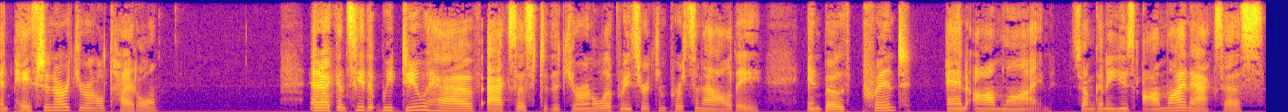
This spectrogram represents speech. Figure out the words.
and paste in our journal title and I can see that we do have access to the Journal of Research and Personality in both print and online. So I'm going to use online access.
